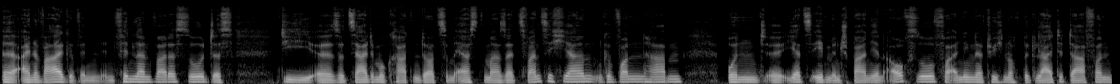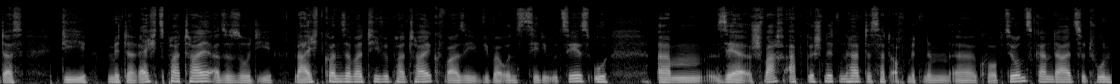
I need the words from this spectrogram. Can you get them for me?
äh, eine Wahl gewinnen. In Finnland war das so, dass die äh, Sozialdemokraten dort zum ersten Mal seit 20 Jahren gewonnen haben und äh, jetzt eben in Spanien auch so, vor allen Dingen natürlich noch begleitet davon, dass die Mitte-Rechts-Partei, also so die leicht konservative Partei, quasi wie bei uns CDU, CSU, ähm, sehr schwach abgeschnitten hat. Das hat auch mit einem äh, Korruptionsskandal zu tun,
